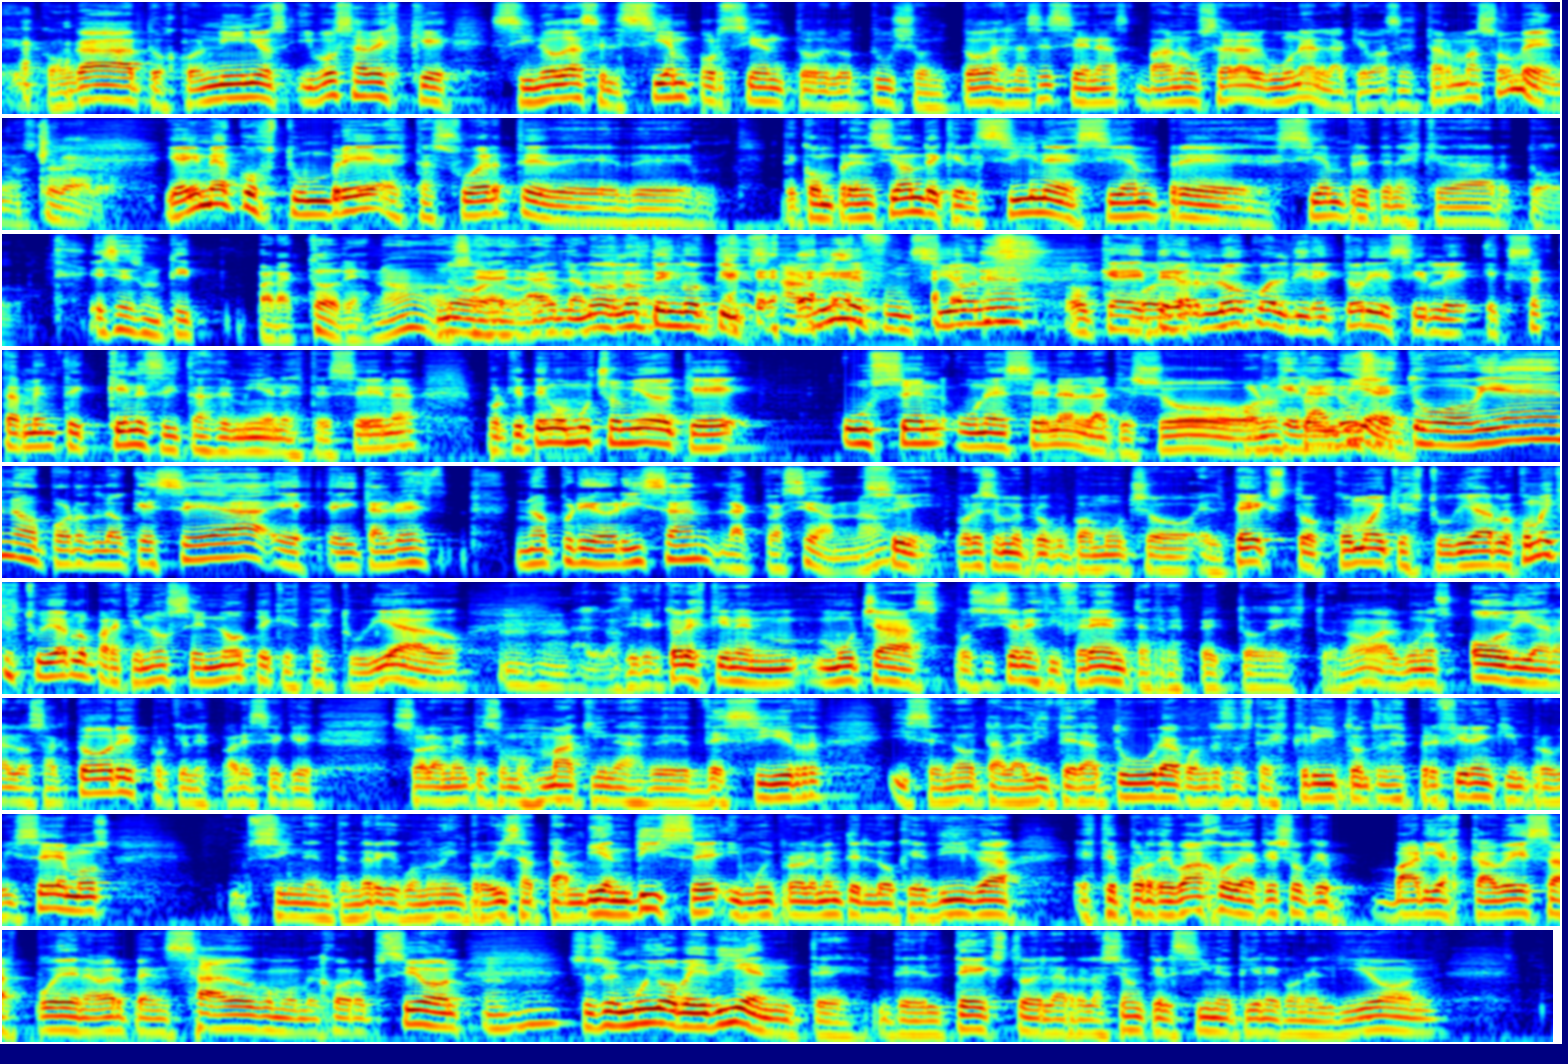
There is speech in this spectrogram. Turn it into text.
eh, con gatos, con niños, y vos sabés que si no das el 100% de lo tuyo en todas las escenas, van a usar alguna en la que vas a estar más o menos. Claro. Y ahí me acostumbré a esta suerte de, de comprensión de que el cine siempre, siempre tenés que dar todo. Ese es un tip para actores, ¿no? no, no, tengo tips. A mí me funciona okay, volver loco al director y decirle exactamente qué necesitas de mí en esta escena, porque tengo mucho miedo de que usen una escena en la que yo porque la luz estuvo bien o por lo que sea este, y tal vez no priorizan la actuación no sí por eso me preocupa mucho el texto cómo hay que estudiarlo cómo hay que estudiarlo para que no se note que está estudiado. Los directores tienen muchas posiciones diferentes respecto de esto no algunos odian a los actores porque les parece que solamente somos máquinas de decir y se nota la literatura cuando eso está escrito entonces prefieren que improvisemos sin entender que cuando uno improvisa también dice y muy probablemente lo que diga esté por debajo de aquello que varias cabezas pueden haber pensado como mejor opción. Yo soy muy obediente del texto, de la relación que el cine tiene con el guion,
